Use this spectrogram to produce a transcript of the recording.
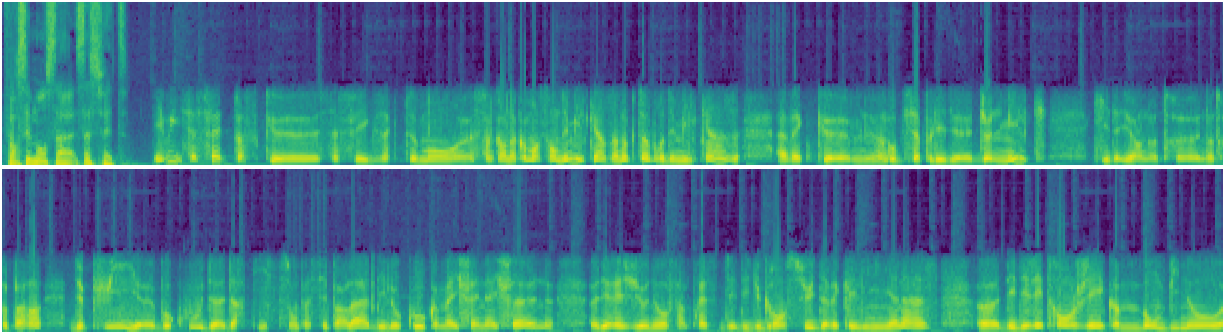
Forcément, ça, ça se fête. Et oui, ça se fait parce que ça fait exactement 5 ans. On a commencé en 2015, en octobre 2015, avec euh, un groupe qui s'appelait John Milk qui est d'ailleurs notre notre parrain. Depuis, euh, beaucoup d'artistes sont passés par là, des locaux comme Eiffen Eiffen, euh, des régionaux, enfin presque des, des, du Grand Sud avec les Liminianas, euh, des, des, étrangers comme Bombino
